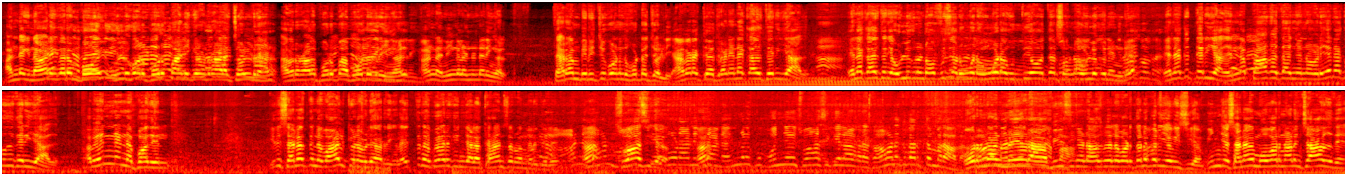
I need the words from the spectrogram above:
அன்னைக்கு நான் இவரும் போய் உள்ளுக்கு ஒரு பொறுப்பா நிக்கிறவரால சொல்றேன். அவரால பொறுப்பா போட்டுக்கிறீங்க. அண்ணா நீங்கள் என்ன நீங்கள் தரம் பிரிச்சு கொண்டு வந்து கொட்ட சொல்லி. அவரை கேட்கிறேன் எனக்கு அது தெரியாது. எனக்கு அது தெரியாது. உள்ளுக்கு ரெண்டு ஆபீசர் உங்களோட உங்களோட உத்தியோகத்தர் சொன்ன உள்ளுக்கு ரெண்டு எனக்கு தெரியாது. என்ன பார்க்கத்தான் சொன்ன எனக்கு தெரியாது. அப்ப என்னென்ன பதில்? இது சனத்தின வாழ்க்கையோட விளையாடுறீங்களா? எத்தனை பேருக்கு இங்க கேன்சர் வந்திருக்குது சுவாசிக்கலாம் ஒரு நாள் மேயர் பிசிங்க ஹாஸ்பிட்டல் படுத்தோட பெரிய விஷயம் இங்க சனம் ஒவ்வொரு நாளும் சாகுது.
